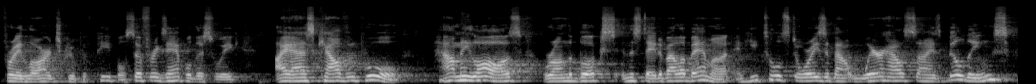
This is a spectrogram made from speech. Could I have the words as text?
for a large group of people. So, for example, this week, I asked Calvin Poole how many laws were on the books in the state of Alabama, and he told stories about warehouse sized buildings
